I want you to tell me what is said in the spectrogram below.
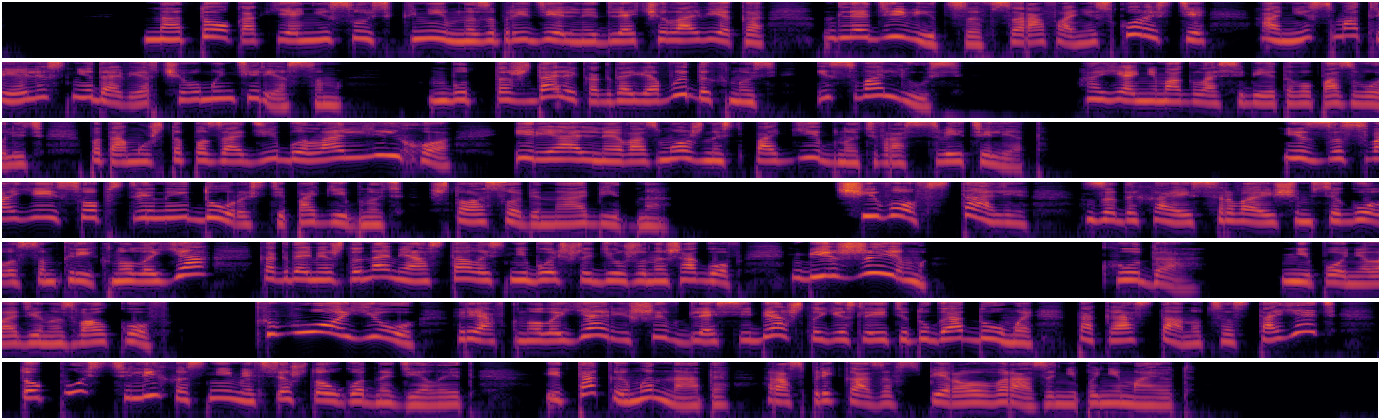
На то, как я несусь к ним на запредельной для человека, для девицы в сарафане скорости, они смотрели с недоверчивым интересом. Будто ждали, когда я выдохнусь и свалюсь. А я не могла себе этого позволить, потому что позади была лихо и реальная возможность погибнуть в расцвете лет. Из-за своей собственной дурости погибнуть, что особенно обидно. «Чего встали?» — задыхаясь срывающимся голосом, крикнула я, когда между нами осталось не больше дюжины шагов. «Бежим!» «Куда?» — не понял один из волков. «К вою!» — рявкнула я, решив для себя, что если эти тугодумы так и останутся стоять, то пусть лихо с ними все что угодно делает. И так им и надо, раз приказов с первого раза не понимают.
